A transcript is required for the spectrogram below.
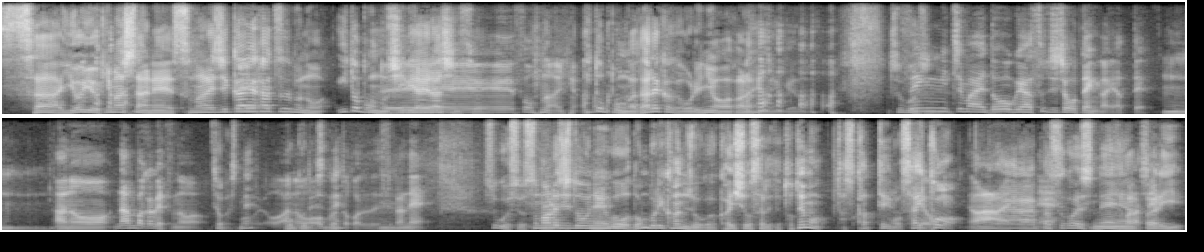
さあいよいよ来ましたねスマレジ開発部のイトポンの知り合いらしいですよ、えーそうなんやイトポンが誰かが俺には分からへんねんけどすごいです千ね日前道具屋筋商店街やって。うん。あの難波花月のそうですね。あの奥ね。奥のところですかね、すごいですよ。スマレジ導入後どんぶり感情が解消されてとても助かっている。最高。あーいやーいいね。やっぱすごいですね。やっぱり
